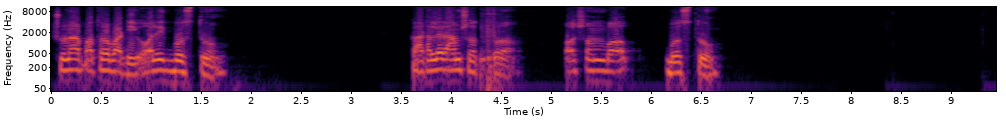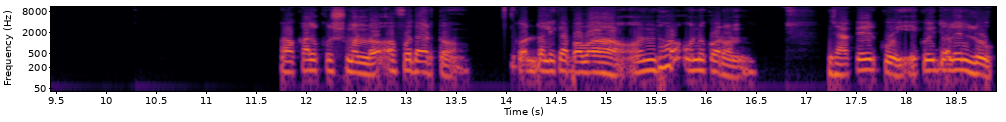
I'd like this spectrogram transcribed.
সোনার পাথর বাটি, অলিক বস্তু। কাঁঠালের আম সত্য অসম্ভব বস্তু। অকাল কুষ্মাণ্ড, অপদার্থ, গড্ডালিকা প্রবাহ অন্ধ অনুকরণ, ঝাঁকের কই, একই দলের লোক,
